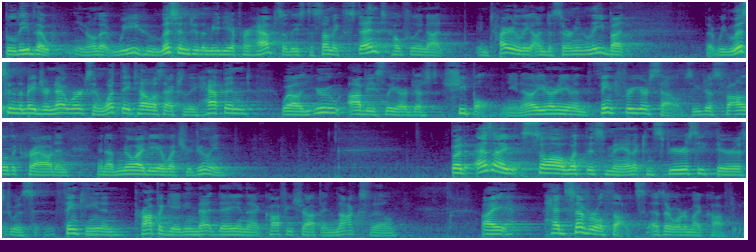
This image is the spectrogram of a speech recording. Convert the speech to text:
believe that, you know, that we who listen to the media, perhaps, at least to some extent, hopefully not entirely undiscerningly, but that we listen to the major networks and what they tell us actually happened, well, you obviously are just sheeple. You know, you don't even think for yourselves. You just follow the crowd and, and have no idea what you're doing. But as I saw what this man, a conspiracy theorist, was thinking and propagating that day in that coffee shop in Knoxville, I had several thoughts as I ordered my coffee.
